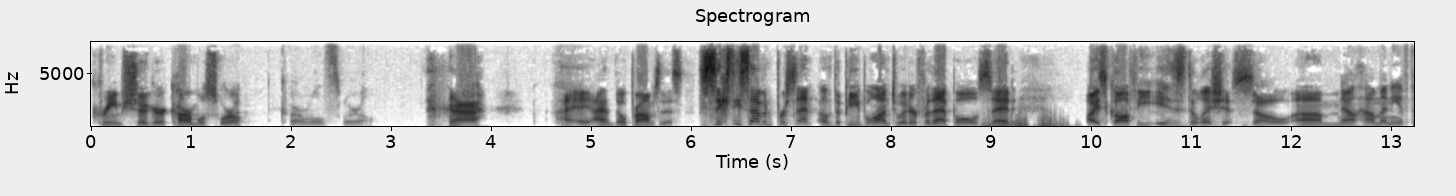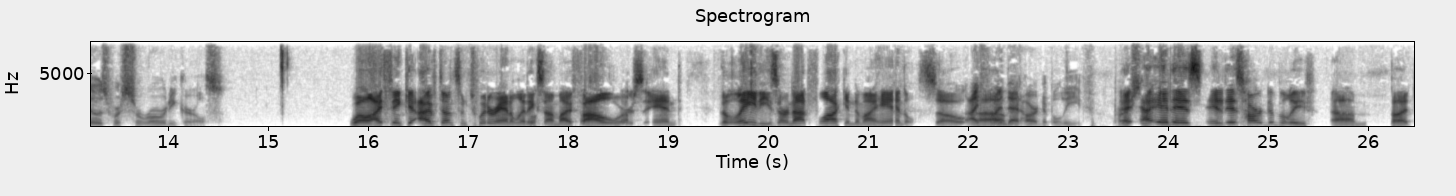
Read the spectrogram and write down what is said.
cream, sugar, caramel swirl. Caramel swirl. I, I have no problems with this. Sixty-seven percent of the people on Twitter for that poll said iced coffee is delicious. So, um, Now, how many of those were sorority girls? well, I think I've done some Twitter analytics on my followers, and the ladies are not flocking to my handle. So I find um, that hard to believe. it, it is it is hard to believe, um, but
